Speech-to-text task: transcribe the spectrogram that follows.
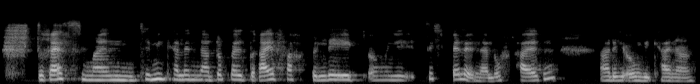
Stress, meinen Terminkalender doppelt, dreifach belegt, irgendwie zig Bälle in der Luft halten. Da hatte ich irgendwie keine,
